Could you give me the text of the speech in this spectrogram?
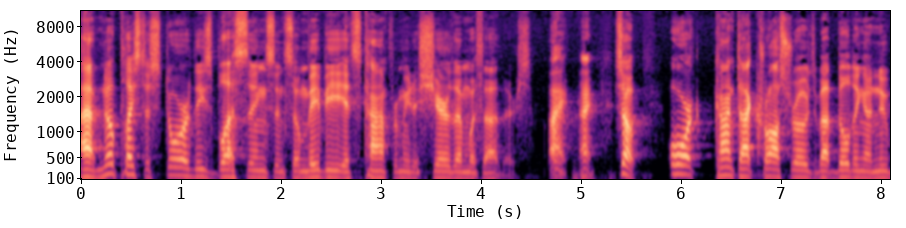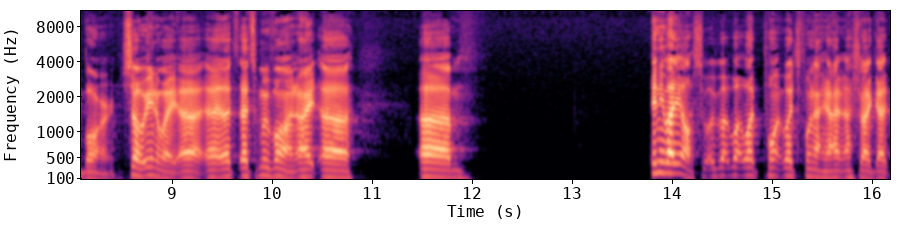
I have no place to store these blessings, and so maybe it's time for me to share them with others. All right, all right. So, or contact Crossroads about building a new barn. So, anyway, uh, uh, let's, let's, move on. All right. Uh, um, anybody else? What, what, what point? What's point? I'm sorry, I got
